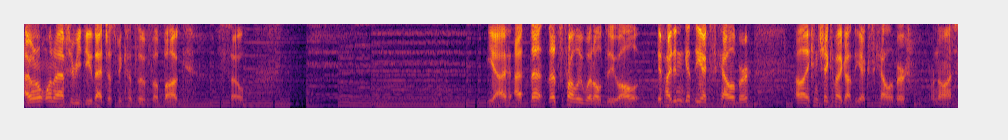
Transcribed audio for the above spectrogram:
I don't want to have to redo that just because of a bug, so... yeah, I, that that's probably what I'll do. I'll if I didn't get the Excalibur, uh, I can check if I got the Excalibur or not.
